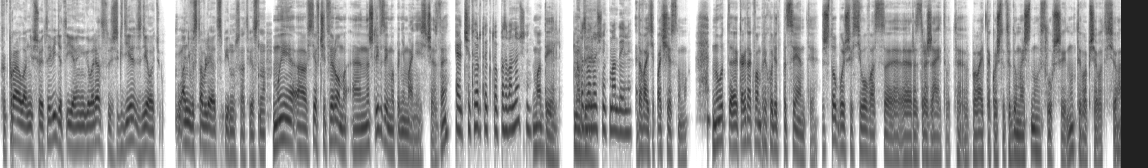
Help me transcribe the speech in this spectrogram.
Как правило, они все это видят, и они говорят, то есть, где сделать. Они выставляют спину, соответственно. Мы э, все вчетвером э, нашли взаимопонимание сейчас, да? э, четвертый кто? Позвоночник? Модель. Модель. Позвоночник модели. Давайте по-честному. Ну вот, э, когда к вам приходят пациенты, что больше всего вас э, раздражает? Вот э, бывает такое, что ты думаешь, ну, слушай, ну ты вообще вот все,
